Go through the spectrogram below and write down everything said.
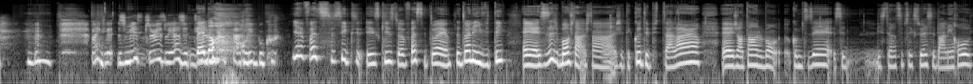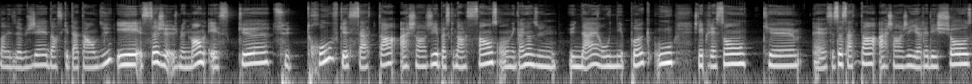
je m'excuse, Léa, j'ai ben parlé beaucoup. Il n'y a pas de souci, excuse-toi pas, c'est toi, c'est toi l'invité. Euh, c'est ça, bon, je t'écoute depuis tout à l'heure. Euh, j'entends, bon, comme tu disais, c'est les stéréotypes sexuels, c'est dans les rôles, dans les objets, dans ce qui est attendu. Et ça, je, me demande, est-ce que tu trouves que ça tend à changer? Parce que dans le sens, on est quand même dans une, une ère ou une époque où j'ai l'impression que euh, c'est ça, ça tend à changer. Il y aurait des choses.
